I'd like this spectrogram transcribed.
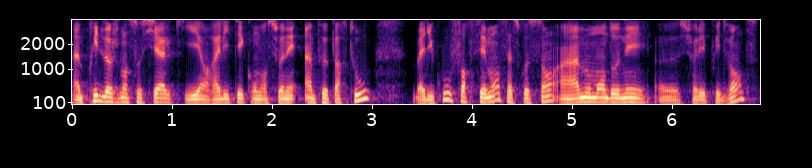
un prix de logement social qui est en réalité conventionné un peu partout, bah du coup forcément ça se ressent à un moment donné euh, sur les prix de vente.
